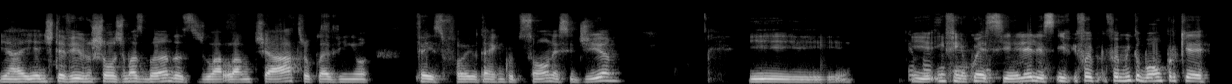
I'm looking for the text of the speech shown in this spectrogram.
E aí a gente teve um show de umas bandas lá, lá no teatro, o Clevinho fez, foi o técnico de som nesse dia. E, e enfim, eu conheci eles, e foi, foi muito bom porque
